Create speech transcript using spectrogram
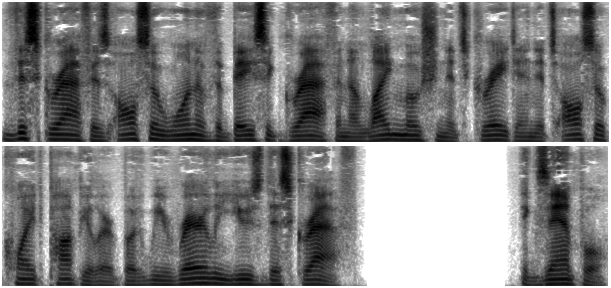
This graph is also one of the basic graph in Alight Motion it's great and it's also quite popular but we rarely use this graph. Example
